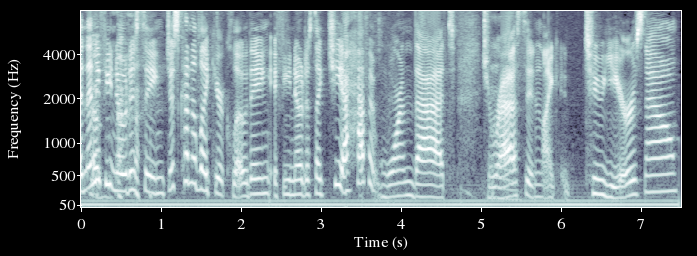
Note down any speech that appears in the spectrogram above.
And then if you're noticing, just kind of like your clothing, if you notice, like, gee, I haven't worn that dress in like two years now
